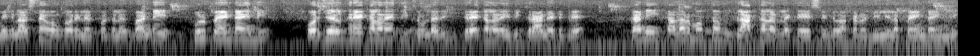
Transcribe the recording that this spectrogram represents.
మీకు నచ్చితే ఇంకోరి లేకపోతే లేదు. బండి ఫుల్ పెయింట్ అయింది. ఒరిజినల్ గ్రే కలర్ అయితే ఇట్లా ఉండదు. గ్రే కలర్ ఇది గ్రానైట్ గ్రే. కానీ కలర్ మొత్తం బ్లాక్ కలర్ లెక్క వేసిండు. అక్కడ ఢిల్లీలో పెయింట్ అయింది.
